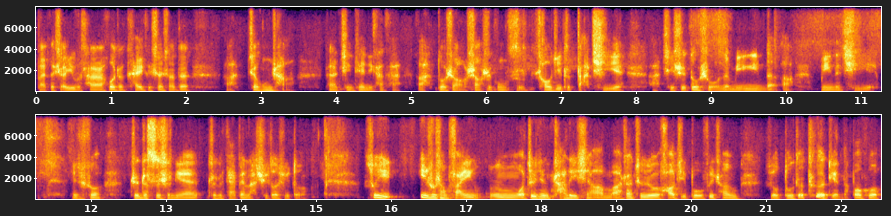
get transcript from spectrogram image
摆个小衣服摊儿，或者开一个小小的啊加工厂。但今天你看看啊，多少上市公司、超级的大企业啊，其实都是我们的民营的啊，民营的企业。也就是说，真的四十年真的改变了许多许多，所以。艺术上反映，嗯，我最近查了一下啊，马上就有好几部非常有独特特点的，包括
